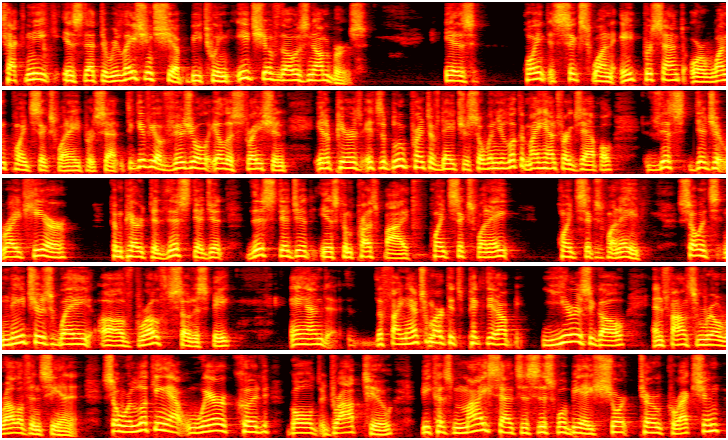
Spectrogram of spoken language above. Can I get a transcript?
technique is that the relationship between each of those numbers is 0.618% or 1.618%. To give you a visual illustration, it appears it's a blueprint of nature. So when you look at my hand, for example, this digit right here compared to this digit, this digit is compressed by 0.618, 0.618. So it's nature's way of growth, so to speak. And the financial markets picked it up years ago and found some real relevancy in it. So we're looking at where could gold drop to because my sense is this will be a short term correction,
